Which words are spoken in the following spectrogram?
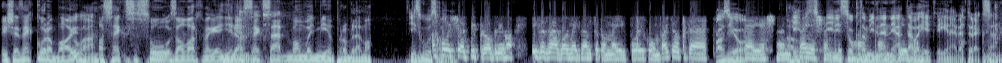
és ez ekkora baj? Uha. A szex szó zavart meg ennyire Igen. a szexártban, vagy mi a probléma? Izgulsz, Móni? semmi probléma. Igazából még nem tudom, melyik bolygón vagyok, de Az jó. teljesen, Én teljesen én is szoktam így lenni, általában hétvégén erre törekszem.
